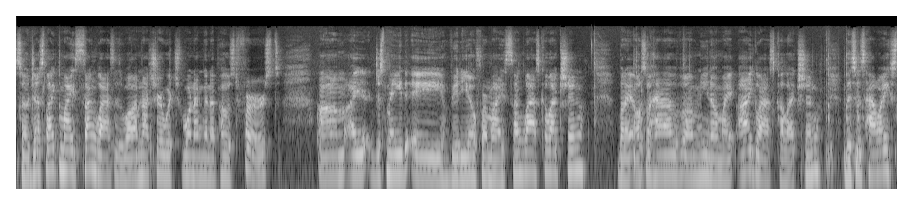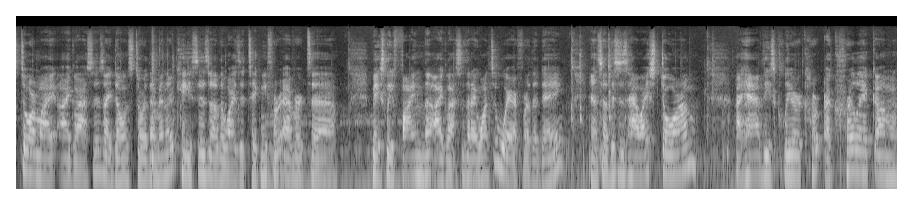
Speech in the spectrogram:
So just like my sunglasses, well I'm not sure which one I'm to post first, um, I just made a video for my sunglass collection, but I also have, um, you know, my eyeglass collection. This is how I store my eyeglasses. I don't store them in their cases, otherwise it'd take me forever to basically find the eyeglasses that I want to wear for the day. And so this is how I store them. I have these clear acrylic um,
